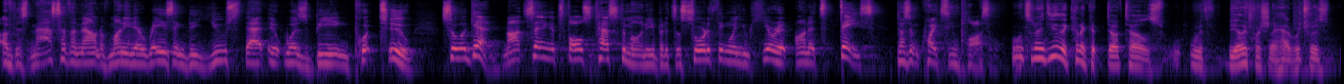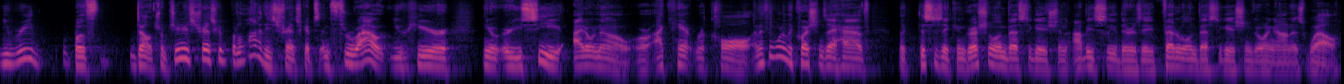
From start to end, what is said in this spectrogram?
of this massive amount of money they're raising, the use that it was being put to. So again, not saying it's false testimony, but it's a sort of thing when you hear it on its face doesn't quite seem plausible. Well, it's an idea that kind of dovetails with the other question I had, which was you read both Donald Trump Jr.'s transcript, but a lot of these transcripts, and throughout you hear, you know, or you see, I don't know, or I can't recall. And I think one of the questions I have, look, this is a congressional investigation. Obviously, there is a federal investigation going on as well.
